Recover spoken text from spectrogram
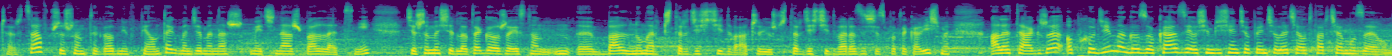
czerwca, w przyszłym tygodniu, w piątek, będziemy nasz, mieć nasz bal letni. Cieszymy się dlatego, że jest to bal numer 42, czyli już 42 razy się spotykaliśmy, ale także obchodzimy go z okazji 85-lecia otwarcia muzeum.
